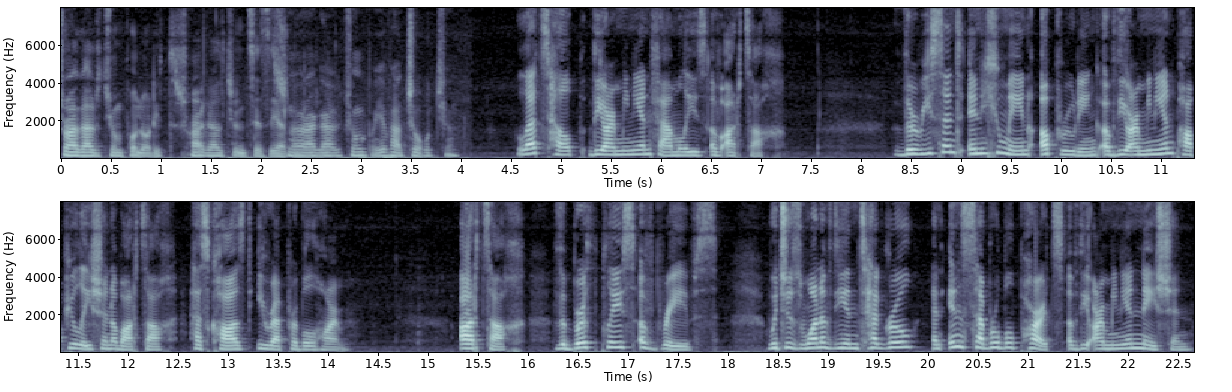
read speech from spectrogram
շնորհակալություն բոլորիդ շնորհակալություն ցեզի շնորհակալություն եւ հաջողություն Let's help the Armenian families of Artsakh The recent inhumane uprooting of the Armenian population of Artsakh has caused irreparable harm. Artsakh the birthplace of braves, which is one of the integral and inseparable parts of the Armenian nation,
